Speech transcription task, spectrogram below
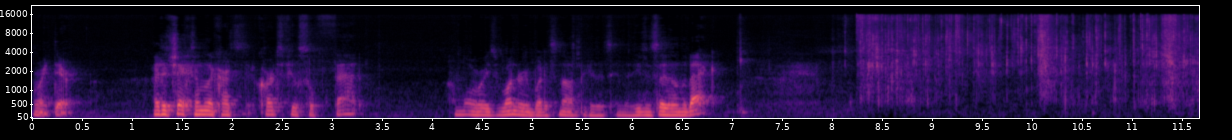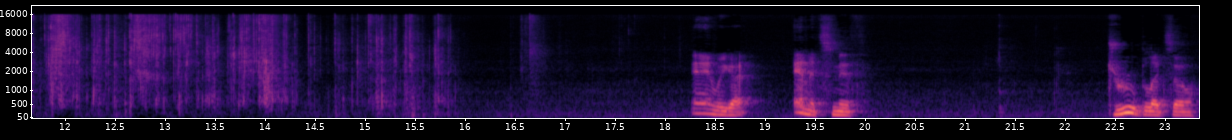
right there. I had to check some of the cards. The cards feel so fat. I'm always wondering, but it's not because it's him. It even says on the back. And we got Emmitt Smith. Drew Bledsoe.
